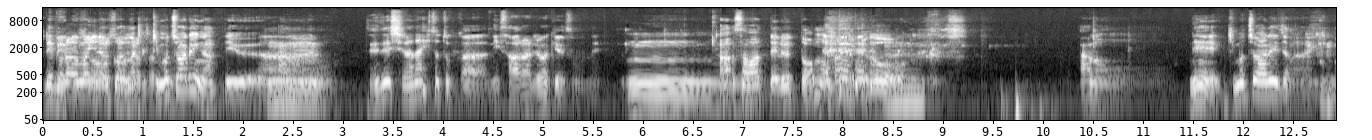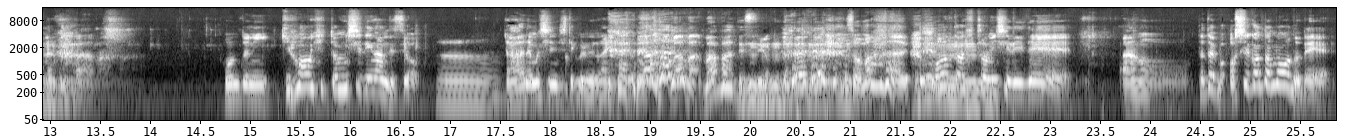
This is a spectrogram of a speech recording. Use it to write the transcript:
レベルトラウマになるそうそう、なんか気持ち悪いなっていう、全然知らない人とかに触られるわけですもんね。うーん、あ、触ってるとは思ったんだけど、うん。あの、ねえ、気持ち悪いじゃない？なんか、本当に、基本人見知りなんですよ。うん。誰も信じてくれないんだけど。ママ、ママですよ。そう、まあまあ、本当人見知りで、あの、例えばお仕事モードで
